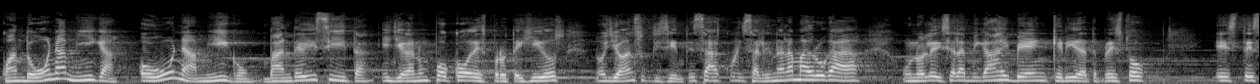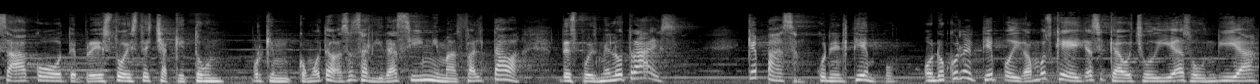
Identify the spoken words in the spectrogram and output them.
cuando una amiga o un amigo van de visita y llegan un poco desprotegidos, no llevan suficiente saco y salen a la madrugada, uno le dice a la amiga, ay ven querida, te presto este saco o te presto este chaquetón, porque ¿cómo te vas a salir así? Ni más faltaba, después me lo traes. ¿Qué pasa con el tiempo? O no con el tiempo, digamos que ella se queda ocho días o un día,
